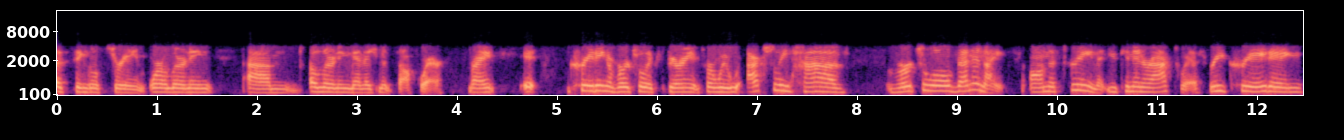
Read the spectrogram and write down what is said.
a single stream or a learning um, a learning management software, right? It's creating a virtual experience where we actually have virtual Venonites on the screen that you can interact with, recreating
